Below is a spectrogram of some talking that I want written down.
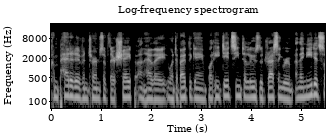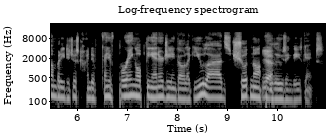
competitive in terms of their shape and how they went about the game but he did seem to lose the dressing room and they needed somebody to just kind of kind of bring up the energy and go like you lads should not Yeah. be losing these games.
